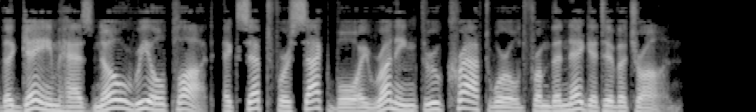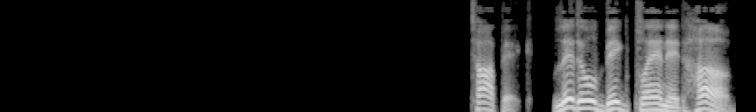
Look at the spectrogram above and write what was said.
The game has no real plot, except for Sackboy running through Craftworld from the Negativatron. Little Big Planet Hub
